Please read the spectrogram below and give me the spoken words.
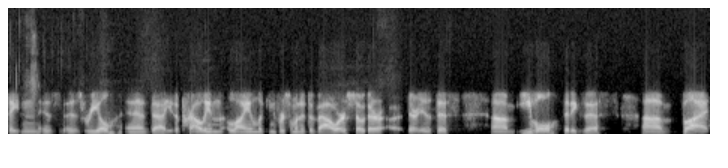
Satan is is real, and uh, he's a prowling lion looking for someone to devour. So there uh, there is this um, evil that exists, um, but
